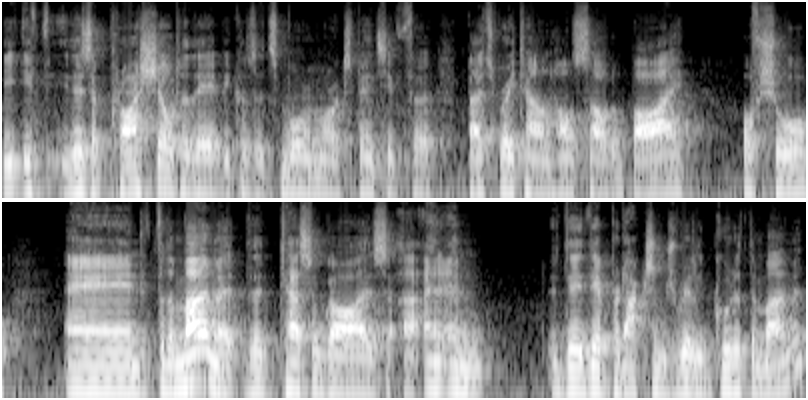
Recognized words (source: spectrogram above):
if there's a price shelter there because it's more and more expensive for both retail and wholesale to buy offshore. And for the moment, the Tassal guys, and, and their, their production's really good at the moment.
